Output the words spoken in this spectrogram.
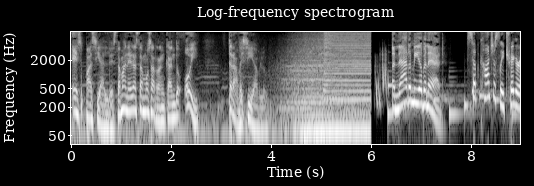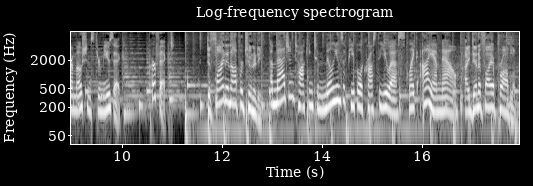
espacial. De esta manera estamos arrancando hoy Travesía Blue. Anatomy of an ad. Subconsciously trigger emotions through music. Perfect. Define an opportunity. Imagine talking to millions of people across the U.S. like I am now. Identify a problem.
